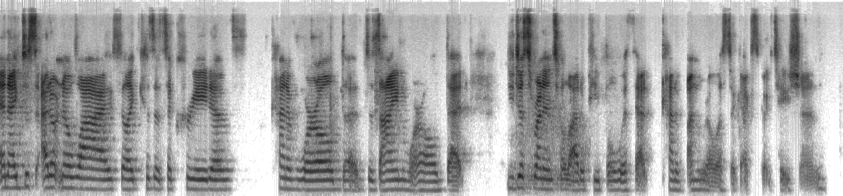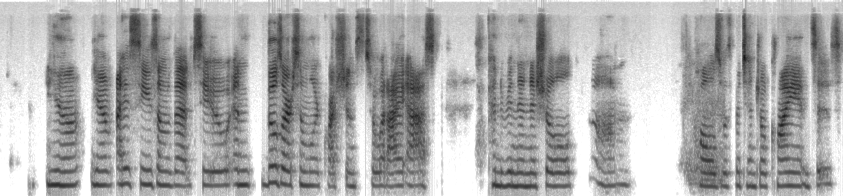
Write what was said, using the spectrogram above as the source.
and I just I don't know why I feel like because it's a creative kind of world, the design world, that you just run into a lot of people with that kind of unrealistic expectation. Yeah, yeah, I see some of that too. And those are similar questions to what I ask kind of in initial um, calls with potential clients is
